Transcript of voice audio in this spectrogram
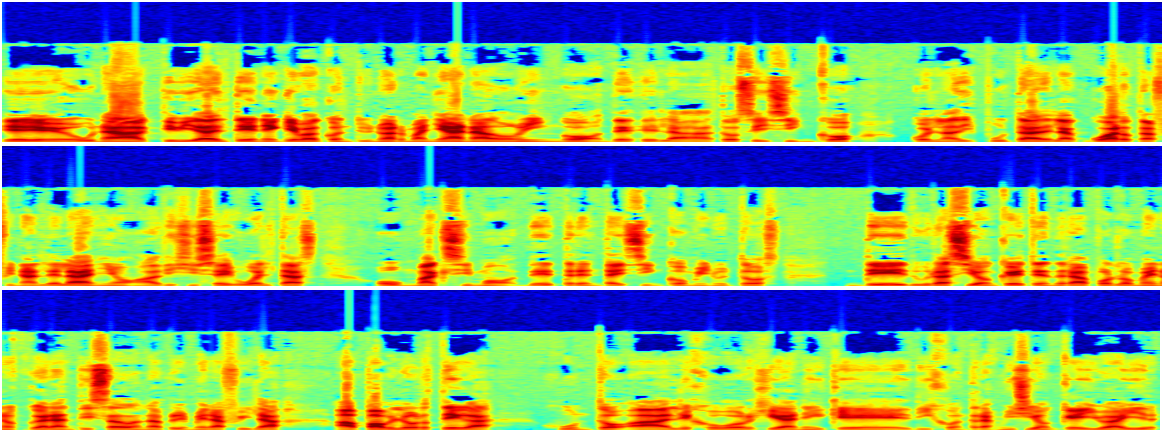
Eh, una actividad del TN que va a continuar mañana domingo desde las 12 y 5 con la disputa de la cuarta final del año a 16 vueltas o un máximo de 35 minutos de duración que tendrá por lo menos garantizado en la primera fila a Pablo Ortega junto a Alejo Borgiani que dijo en transmisión que iba a ir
